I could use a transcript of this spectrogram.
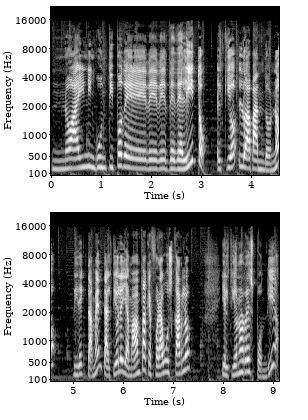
no hay ningún tipo de delito. El tío lo abandonó directamente. Al tío le llamaban para que fuera a buscarlo y el tío no respondía.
